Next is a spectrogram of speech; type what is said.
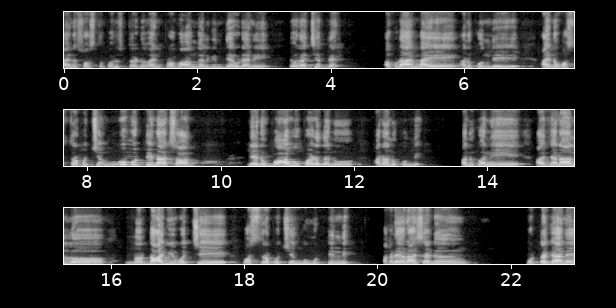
ఆయన స్వస్థపరుస్తాడు. ఆయన ప్రభావం కలిగిన దేవుడని ఎవరో చెప్పారు. అప్పుడు ఆ అమ్మాయి అనుకుంది ఆయన వస్త్రపు చెంగు ముట్టినా చాలు. నేను బాగుపడదను అని అనుకుంది. అనుకొని ఆ జనాల్లో దాగి వచ్చి వస్త్రపు చెంగు ముట్టింది. అక్కడ ఏం రాశాడు? ముట్టగానే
